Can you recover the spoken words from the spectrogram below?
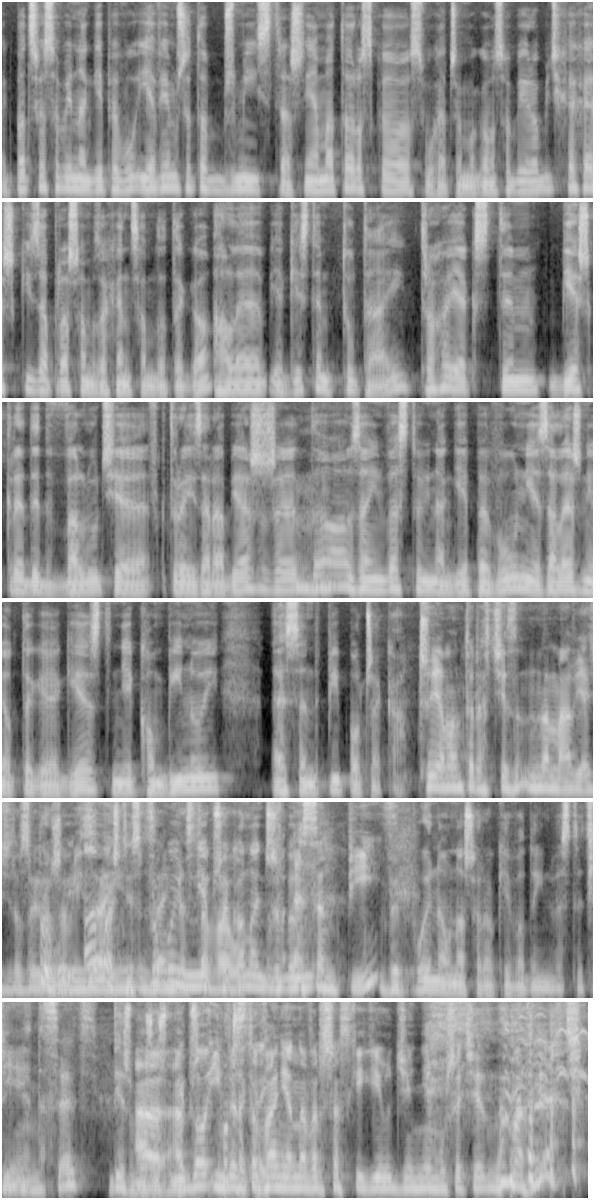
Jak patrzę sobie na GPW, ja wiem, że to brzmi strasznie amatorsko, słuchacze mogą sobie robić heheszki, zapraszam, zachęcam do tego, ale jak jestem tutaj, trochę jak z tym bierz kredyt w walucie, w której zarabiasz, że mhm. to zainwestuj na GPW, niezależnie od tego, jak jest, nie kombinuj, S&P poczeka. Czy ja mam teraz cię namawiać do tego, żebyś A właśnie, spróbuj mnie przekonać, żebym S&P? wypłynął na szerokie wody inwestycyjne. 500? Tak. Wiesz, możesz a, a do inwestowania na warszawskiej giełdzie nie muszę cię namawiać?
